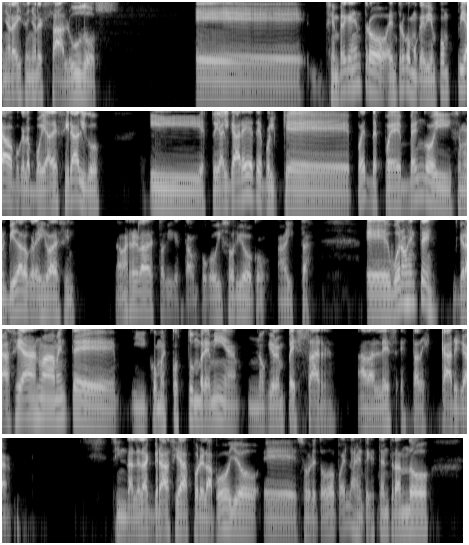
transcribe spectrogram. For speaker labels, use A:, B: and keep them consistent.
A: señoras y señores, saludos. Eh, siempre que entro, entro como que bien pompeado porque les voy a decir algo. Y estoy al garete porque pues después vengo y se me olvida lo que les iba a decir. Vamos a arreglar esto aquí que está un poco visorioco. Ahí está. Eh, bueno, gente, gracias nuevamente. Y como es costumbre mía, no quiero empezar a darles esta descarga sin darle las gracias por el apoyo, eh, sobre todo pues la gente que está entrando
